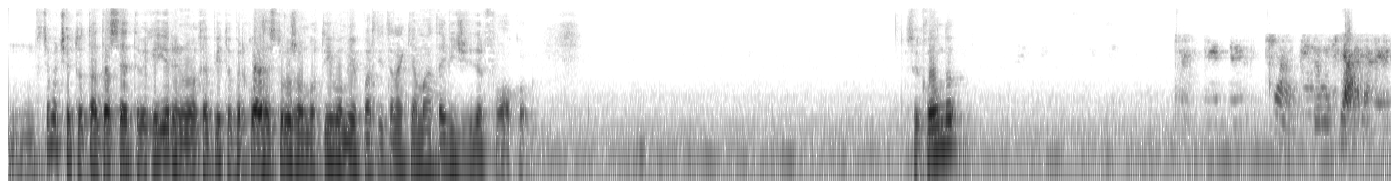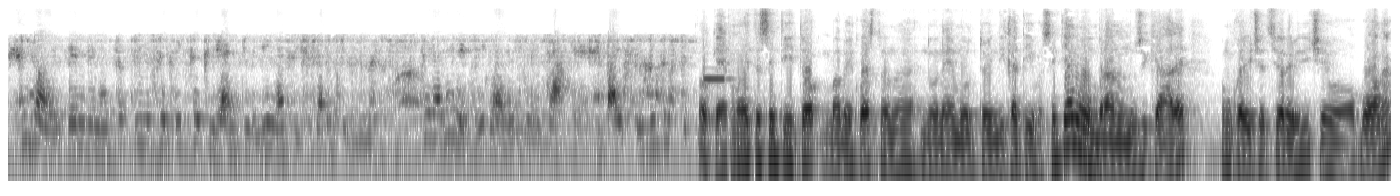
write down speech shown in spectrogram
Mm, facciamo 187 perché ieri non ho capito per quale astruso motivo mi è partita una chiamata ai vigili del fuoco. Secondo. Ciao, sono Chiara. Ti do il benvenuto in servizio clienti in linea fissa Zoom. Per avere guida illimitata, vai subito su. Ok, come avete sentito, vabbè, questo non è molto indicativo. Sentiamo un brano musicale. Comunque ricezione vi dicevo buona.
